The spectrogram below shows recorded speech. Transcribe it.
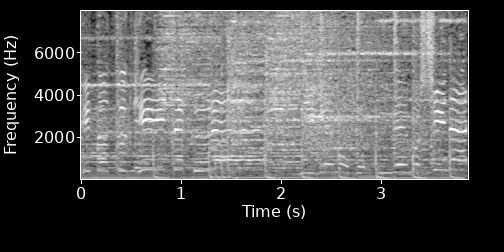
一つ聞いてくれ。逃げも隠れもしない。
